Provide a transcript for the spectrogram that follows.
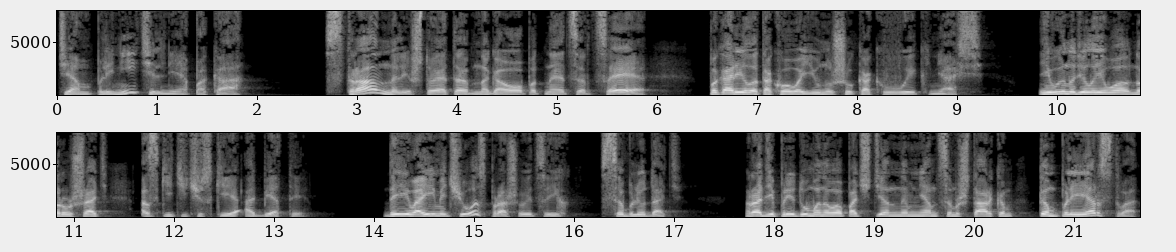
тем пленительнее пока. Странно ли, что эта многоопытная Церцея покорила такого юношу, как вы, князь, и вынудила его нарушать аскетические обеты? Да и во имя чего, спрашивается, их соблюдать? Ради придуманного почтенным немцем Штарком тамплиерства,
